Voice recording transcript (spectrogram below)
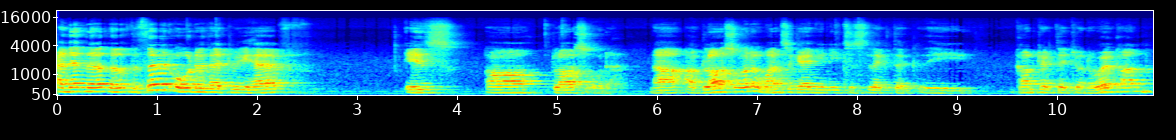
and then the, the, the third order that we have is our glass order. Now, our glass order, once again, you need to select the, the contract that you want to work on.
